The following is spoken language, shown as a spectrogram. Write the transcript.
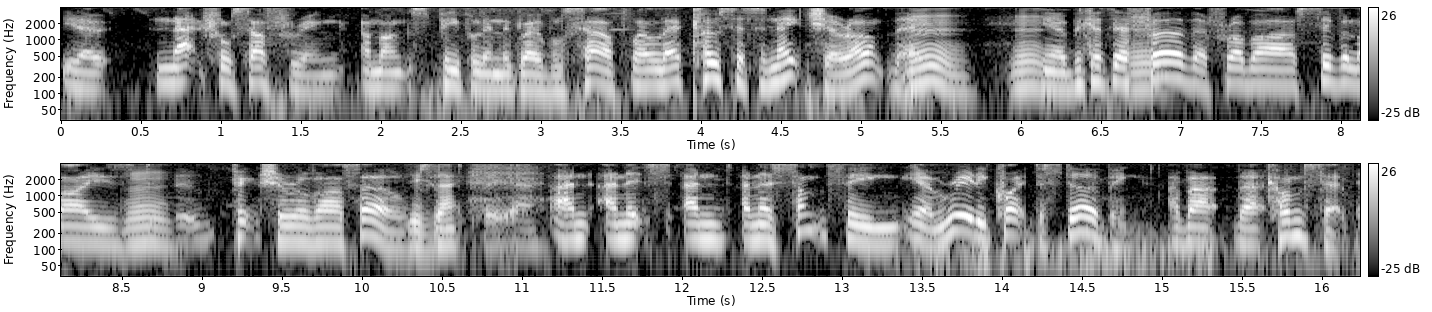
you know, natural suffering amongst people in the global south, well, they're closer to nature, aren't they? Mm, mm. You know, because they're further from our civilized Mm. uh, picture of ourselves. Exactly, yeah. And and it's and and there's something you know really quite disturbing about that concept.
